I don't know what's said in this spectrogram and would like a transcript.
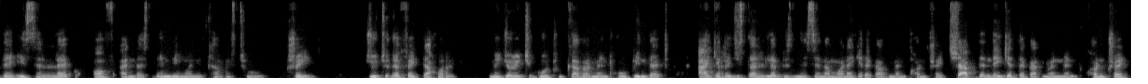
there is a lack of understanding when it comes to trade due to the fact that majority go to government hoping that ah, I can register a business and I'm gonna get a government contract sharp. Then they get the government contract,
